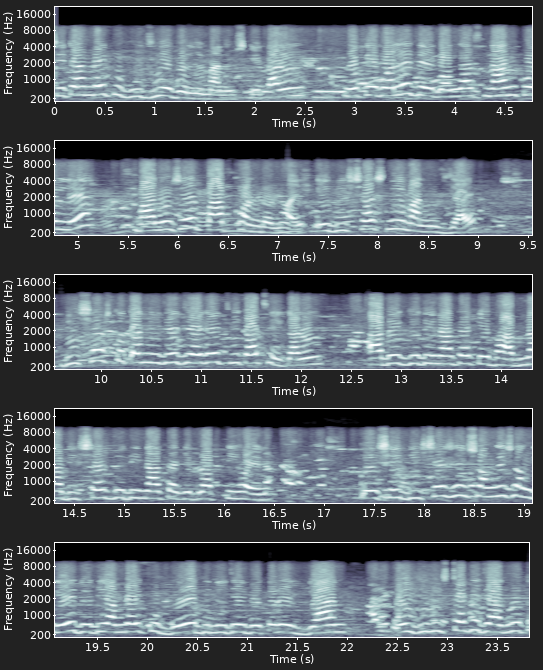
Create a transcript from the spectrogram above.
সেটা আমরা একটু বুঝিয়ে বলি মানুষকে। কারণ লোকে বলে যে গঙ্গা স্নান করলে মানুষের পাপ খণ্ডন হয়। এই বিশ্বাস নিয়ে মানুষ যায়। বিশ্বাস তো তার নিজের জায়গায় ঠিক আছেই। কারণ আবেগ যদি না থাকে, ভাবনা, বিশ্বাস যদি না থাকে, প্রাপ্তি হয় না। তো সেই বিশ্বাসের সঙ্গে সঙ্গে যদি আমরা একটু বোধ, নিজের ভেতরের জ্ঞান, ওই জিনিসটাকে জাগ্রত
